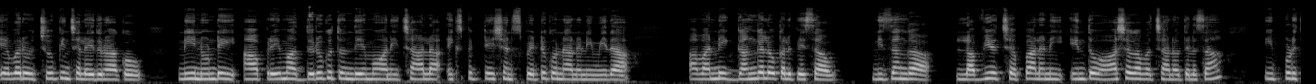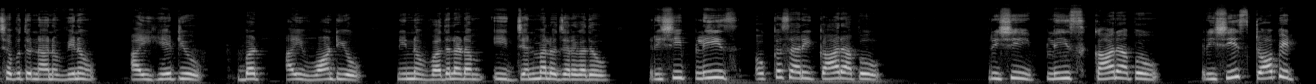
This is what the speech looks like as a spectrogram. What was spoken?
ఎవరు చూపించలేదు నాకు. నీ నుండి ఆ ప్రేమ దొరుకుతుందేమో అని చాలా ఎక్స్పెక్టేషన్స్ పెట్టుకున్నాను నీ మీద. అవన్నీ గంగలో కలిపేశావు. నిజంగా లవ్ యూ చెప్పాలని ఎంతో ఆశగా వచ్చానో తెలుసా? ఇప్పుడు చెబుతున్నాను విను. I hate you but I want you. నిన్ను వదలడం ఈ జన్మలో జరగదు. రిషి ప్లీజ్ ఒక్కసారి కార్ ఆపు. రిషి ప్లీజ్ కార్ ఆపు. రిషి స్టాప్ ఇట్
